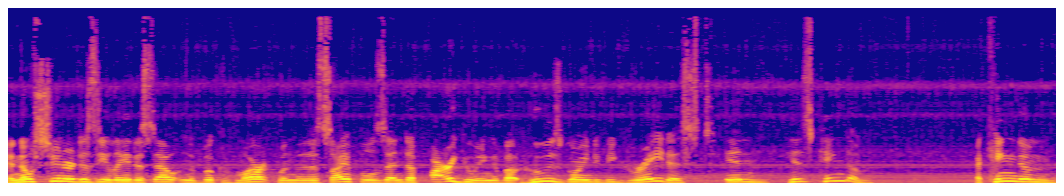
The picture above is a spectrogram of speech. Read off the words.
And no sooner does he lay this out in the book of Mark when the disciples end up arguing about who's going to be greatest in his kingdom. A kingdom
